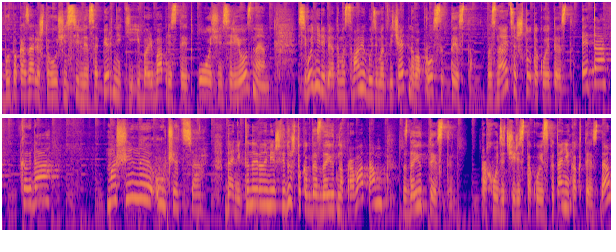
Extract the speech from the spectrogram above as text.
Вы показали, что вы очень сильные соперники, и борьба предстоит очень серьезная. Сегодня, ребята, мы с вами будем отвечать на вопросы теста. Вы знаете, что такое тест? Это когда машины учатся. Даник, ты, наверное, имеешь в виду, что когда сдают на права, там сдают тесты. Проходят через такое испытание, как тест, да?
